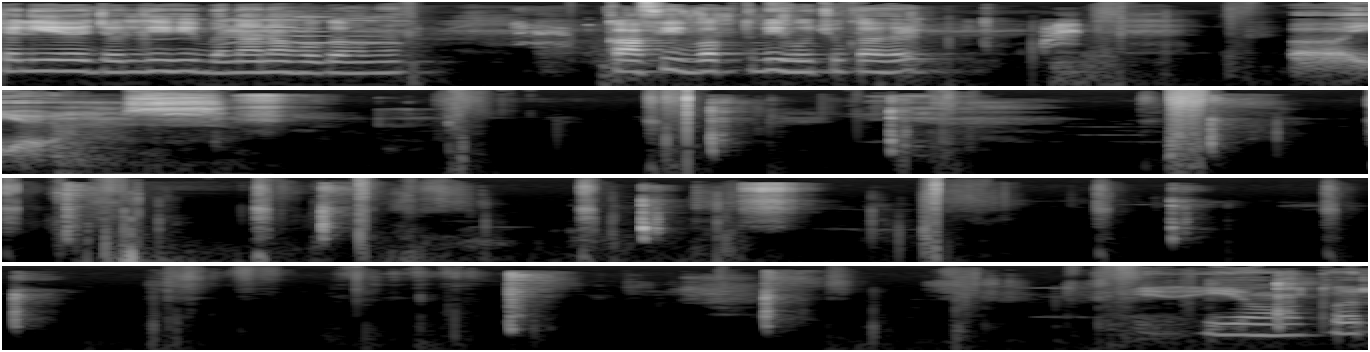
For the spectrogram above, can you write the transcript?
चलिए। जल्दी ही बनाना होगा हमें। काफ़ी वक्त भी हो चुका है ये यहाँ पर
